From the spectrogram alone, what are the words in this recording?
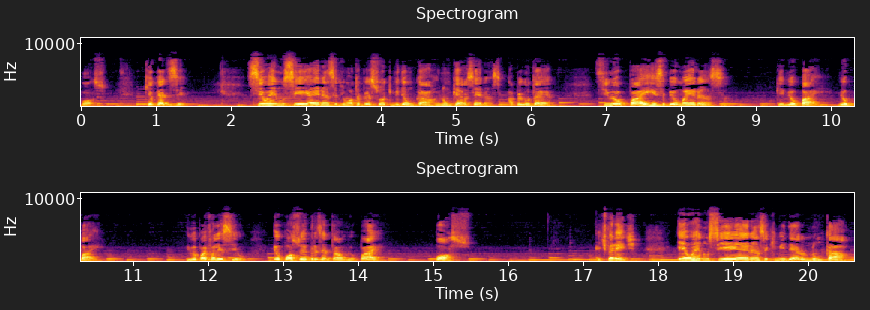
Posso. O que eu quero dizer? Se eu renunciei à herança de uma outra pessoa que me deu um carro, eu não quero essa herança. A pergunta é: se meu pai recebeu uma herança, ok, meu pai, meu pai, e meu pai faleceu, eu posso representar o meu pai? Posso. É diferente. Eu renunciei à herança que me deram num carro.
